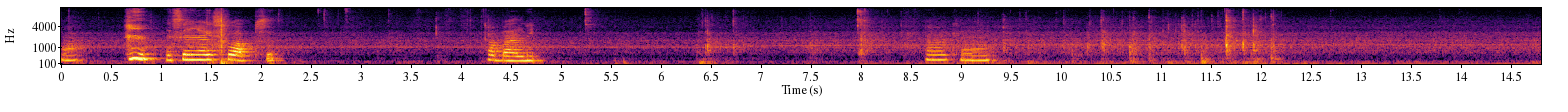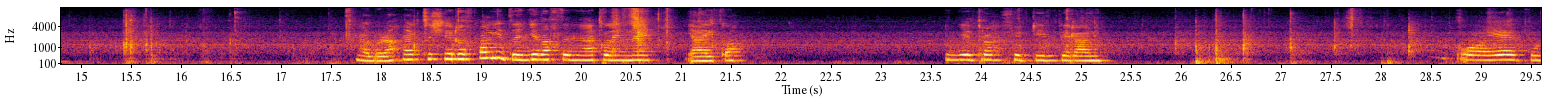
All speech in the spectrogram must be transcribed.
O. Jest najsłabszy. Tabeli. Okej. Dobra, jak coś się rozpali, to będzie następne na kolejne jajko. Będziemy trochę szybciej zbierali. O Jezu,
